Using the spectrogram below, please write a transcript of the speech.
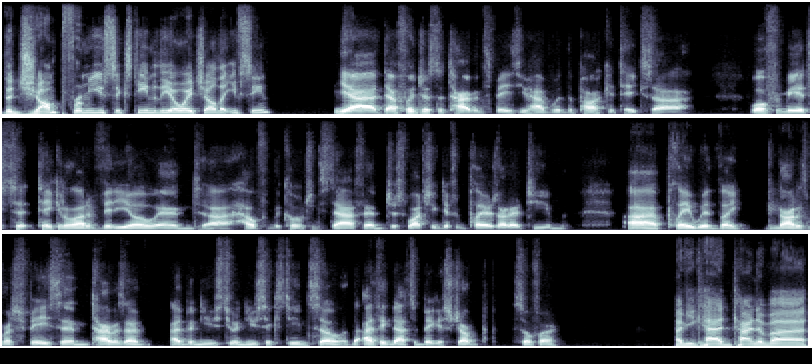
the jump from U16 to the OHL that you've seen? Yeah, definitely just the time and space you have with the puck. It takes uh well, for me, it's t- taken a lot of video and uh, help from the coaching staff and just watching different players on our team uh, play with like not as much space and time as I've I've been used to in U sixteen. So I think that's the biggest jump so far. Have you had kind of a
